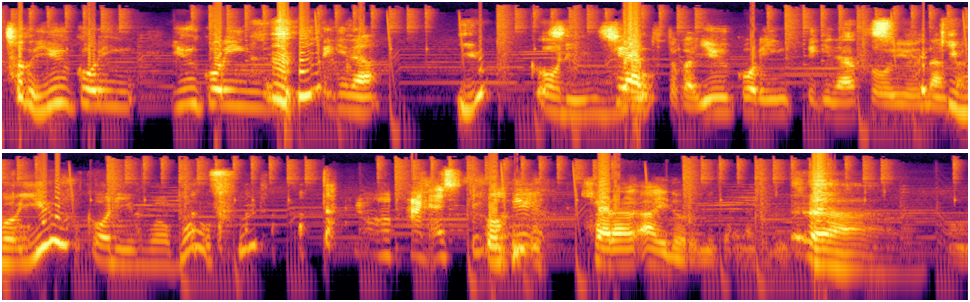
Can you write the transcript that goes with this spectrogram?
ちょっとユーコリン、ユーコリン的な、ユーコリン？も。千秋とかユーコリン的な、そういうなんか、さっきもユーコリンももう古ったよ、話してそういうキャラアイドルみたいなこと。ああうん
